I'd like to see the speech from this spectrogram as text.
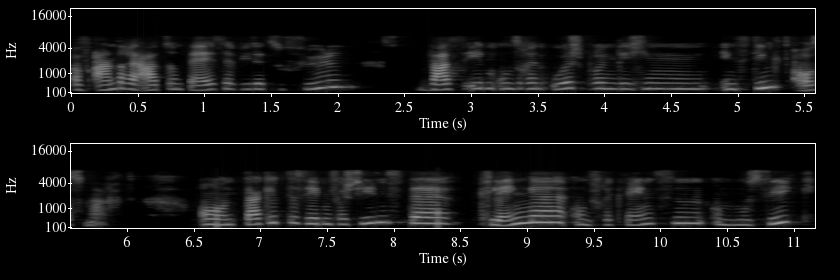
auf andere Art und Weise wieder zu fühlen, was eben unseren ursprünglichen Instinkt ausmacht. Und da gibt es eben verschiedenste Klänge und Frequenzen und Musik,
